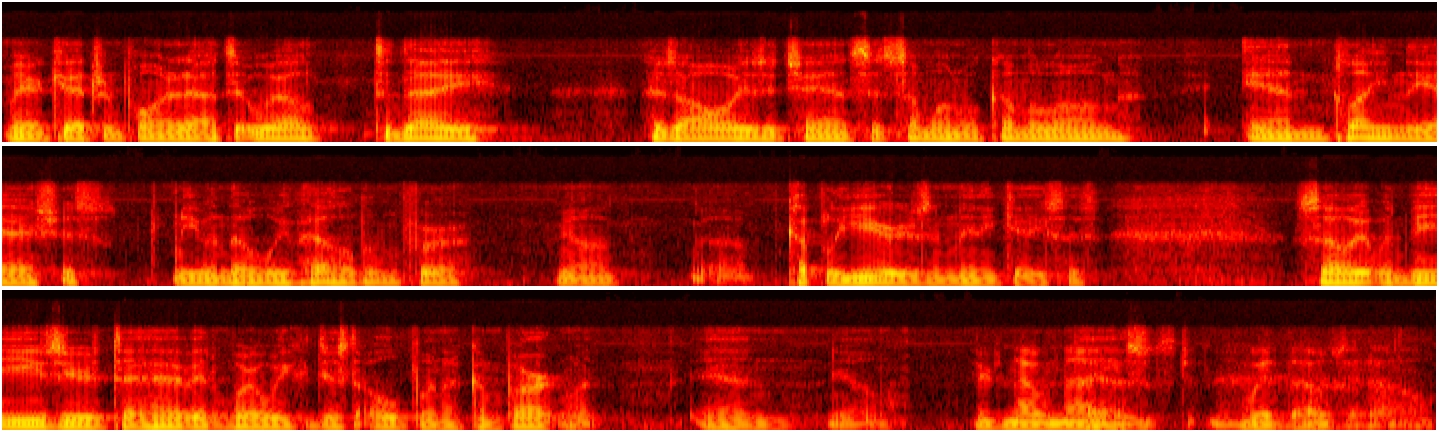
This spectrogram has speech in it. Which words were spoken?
Mayor Ketron pointed out that, well, today there's always a chance that someone will come along and claim the ashes, even though we've held them for you know a couple of years in many cases. So it would be easier to have it where we could just open a compartment and you know. There's no names with those at all.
